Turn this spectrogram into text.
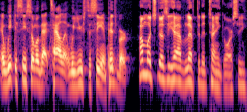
and we can see some of that talent we used to see in Pittsburgh. How much does he have left in the tank, RC?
